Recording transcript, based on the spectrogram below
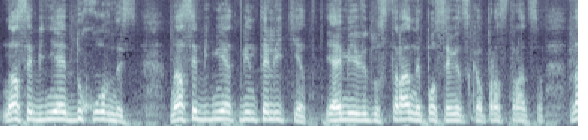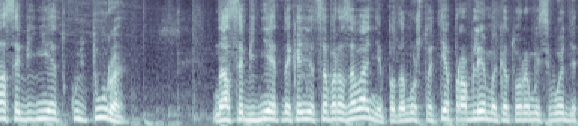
Нас объединяет духовность, нас объединяет менталитет. Я имею в виду страны постсоветского пространства. Нас объединяет культура, нас объединяет, наконец, образование, потому что те проблемы, которые мы сегодня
